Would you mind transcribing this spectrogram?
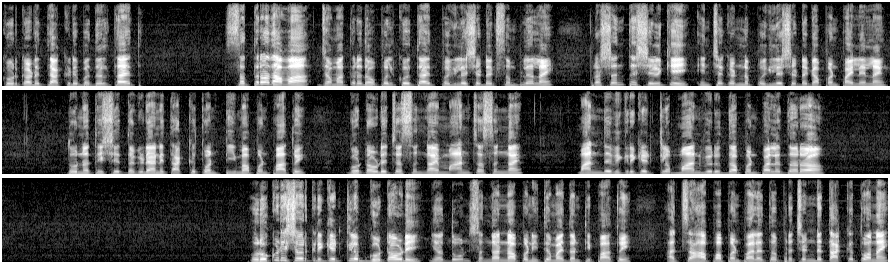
स्कोर कार्ड ते आकडे बदलत आहेत सतरा धावा ज्या मात्र धावपल कोत आहेत पहिलं षटक संपलेलं आहे प्रशांत शेळके यांच्याकडनं पहिलं षटक आपण पाहिलेलं आहे दोन अतिशय तगड्या आणि ताकदवान टीम आपण पाहतोय. गोटावडेचा संघ आहे मानचा संघ आहे. मानदेवी क्रिकेट क्लब मान विरुद्ध आपण पाहिलं तर रोकडेश्वर क्रिकेट क्लब घोटावडे या दोन संघांना आपण इथे मैदानी पाहतोय. आजचा हाप आपण पाहिलं तर प्रचंड ताकदवान आहे.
